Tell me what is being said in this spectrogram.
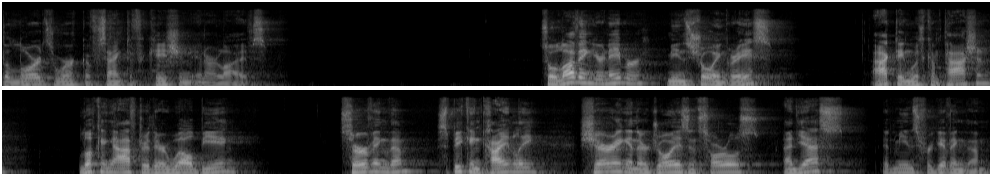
the Lord's work of sanctification in our lives. So, loving your neighbor means showing grace, acting with compassion, looking after their well being, serving them, speaking kindly, sharing in their joys and sorrows, and yes, it means forgiving them.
